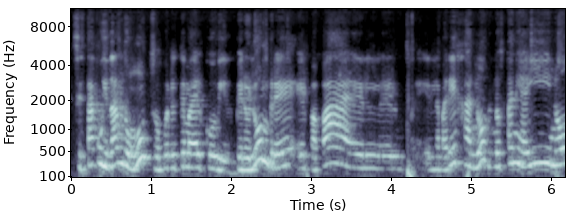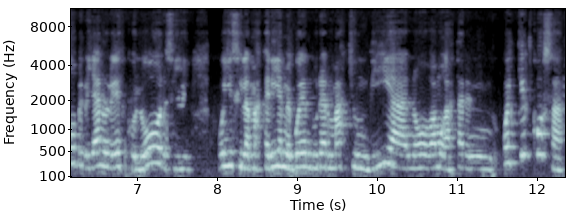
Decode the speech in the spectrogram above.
se está cuidando mucho por el tema del COVID, pero el hombre, el papá, el, la pareja, no, no está ni ahí, no, pero ya no le des color, si, oye, si las mascarillas me pueden durar más que un día, no vamos a gastar en cualquier cosa,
